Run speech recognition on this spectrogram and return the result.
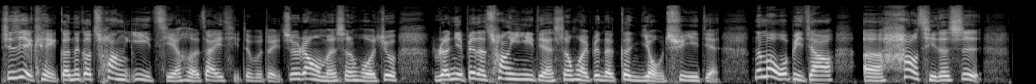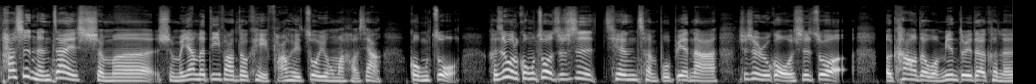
其实也可以跟那个创意结合在一起，对不对？就是让我们生活就人也变得创意一点，生活也变得更有趣一点。那么我比较呃好奇的是，它是能在什么什么样的地方都可以发挥作用吗？好像工作，可是我的工作就是千成不变啊。就是如果我是做 account 的，我面对的可能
